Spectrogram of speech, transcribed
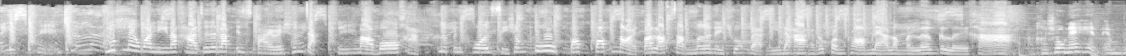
ice cream. Chill ลุคในวันนี้นะคะจะได้รับอินสปิเรชันจาก Pink Marble ค่ะ คือเป็นโทนสีชมพูป๊อปป๊อปหน่อยต้อนรับซัมเมอร์ในช่วงแบบนี้นะคะถ้าทุกคนพร้อมแล้วเรามาเริ่มกันเลยค่ะ คือช่วงนี้เห็น MV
